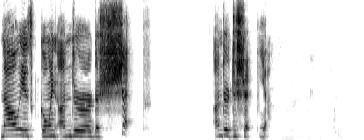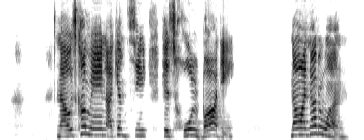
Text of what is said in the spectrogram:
Now he's going under the ship. Under the ship, yeah. Now he's coming. I can see his whole body. Now another one.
